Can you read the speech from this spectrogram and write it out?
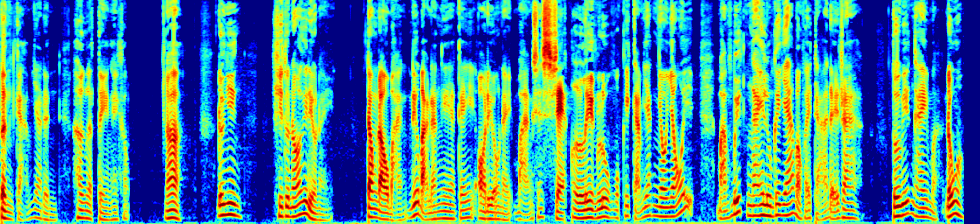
tình cảm gia đình hơn là tiền hay không? À, đương nhiên khi tôi nói cái điều này trong đầu bạn, nếu bạn đang nghe cái audio này, bạn sẽ sẹt liền luôn một cái cảm giác nhoi nhói. Bạn biết ngay luôn cái giá bạn phải trả để ra. Tôi biết ngay mà, đúng không?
